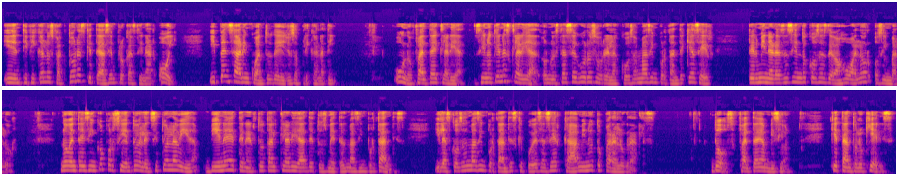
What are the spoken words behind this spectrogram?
identifica los factores que te hacen procrastinar hoy y pensar en cuántos de ellos aplican a ti. 1. Falta de claridad. Si no tienes claridad o no estás seguro sobre la cosa más importante que hacer, terminarás haciendo cosas de bajo valor o sin valor. 95% del éxito en la vida viene de tener total claridad de tus metas más importantes y las cosas más importantes que puedes hacer cada minuto para lograrlas. 2. Falta de ambición. ¿Qué tanto lo quieres?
